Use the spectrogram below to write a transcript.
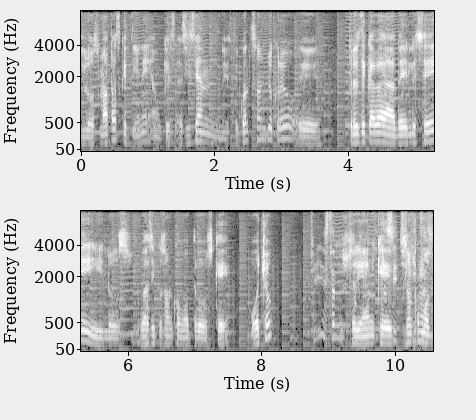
los mapas que tiene, aunque así sean, este, ¿cuántos son? Yo creo, eh, tres de cada DLC y los básicos son como otros, ¿qué? ¿Ocho? Sí, están Pues serían que son como chiquitos.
